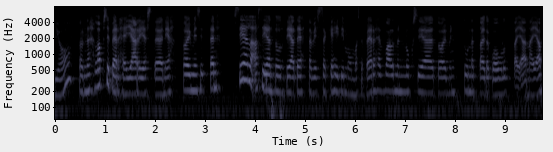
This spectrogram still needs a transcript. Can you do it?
Joo. tuonne lapsiperhejärjestöön ja toimin sitten siellä asiantuntijatehtävissä, kehitin muun muassa perhevalmennuksia ja toimin tunnetaitokouluttajana ja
